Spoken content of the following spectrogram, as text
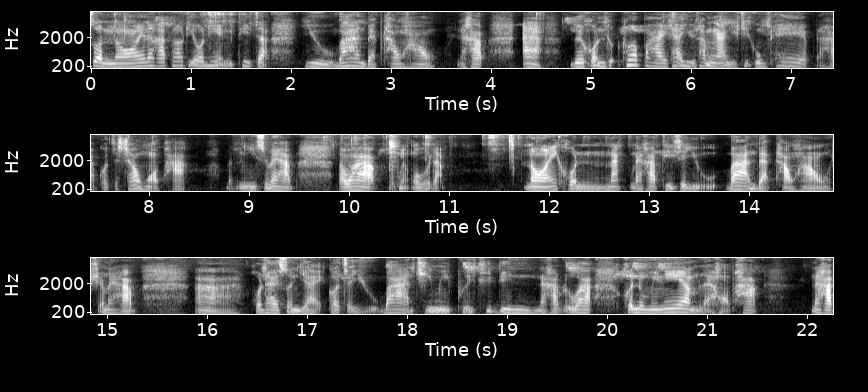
ส่วนน้อยนะครับ เท่าที่โอ๊ตเห็นที่จะอยู่บ้านแบบทาวน์เฮาส์นะครับอะโดยคนทั่วไปถ้าอยู่ทำงานอยู่ที่กรุงเทพนะครับ ก็จะเช่าหอพัก แบบนี้ใช่ไหมครับ แต่ว่าอย่างโอ๊ตอะน้อยคนนักนะครับ ที่จะอยู่บ้านแบบทาวน์เฮาส์ใช่ไหมครับคนไทยส่วนใหญ่ก็จะอยู่บ้านที่มีพื้นที่ดินนะครับ หรือว่าคอนโดมิเนียมและหอพักนะครับ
